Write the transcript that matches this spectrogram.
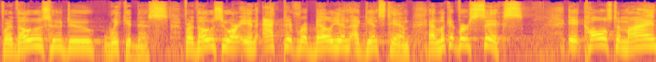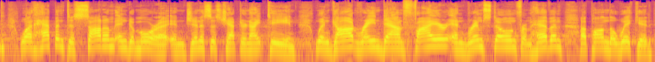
for those who do wickedness, for those who are in active rebellion against him. And look at verse 6. It calls to mind what happened to Sodom and Gomorrah in Genesis chapter 19, when God rained down fire and brimstone from heaven upon the wicked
